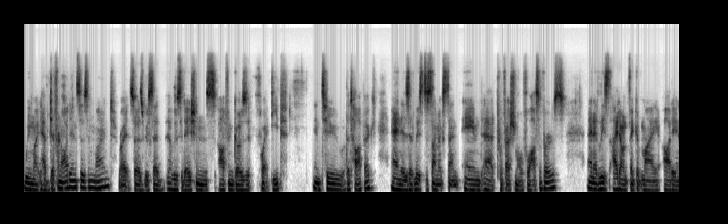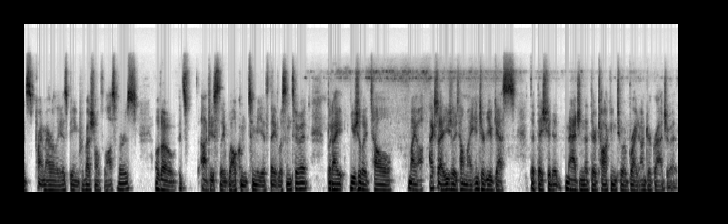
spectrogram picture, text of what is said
we might have different audiences in mind right? So as we said elucidations often goes quite deep into the topic and is at least to some extent aimed at professional philosophers. And at least I don't think of my audience primarily as being professional philosophers, although it's obviously welcome to me if they listen to it. But I usually tell my, actually, I usually tell my interview guests that they should imagine that they're talking to a bright undergraduate.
